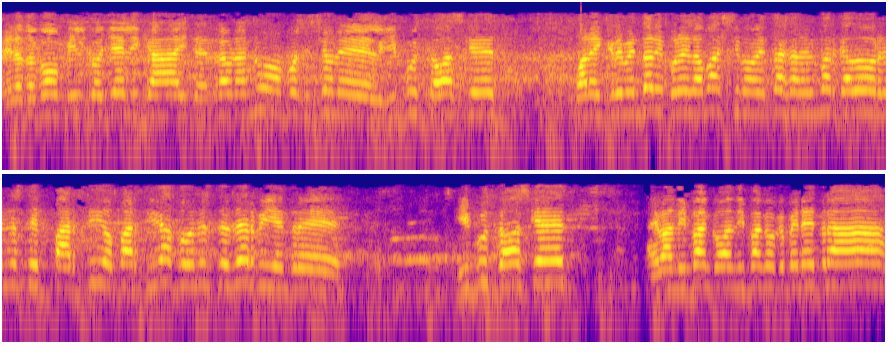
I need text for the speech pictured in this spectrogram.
Me lo tocó Milko Jelica y tendrá una nueva posición el Guipuzcoa Basket para incrementar y poner la máxima ventaja en el marcador en este partido, partidazo, en este derby entre Guipuzcoa Basket. Ahí va Andy Panco, Andy Panco que penetra,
